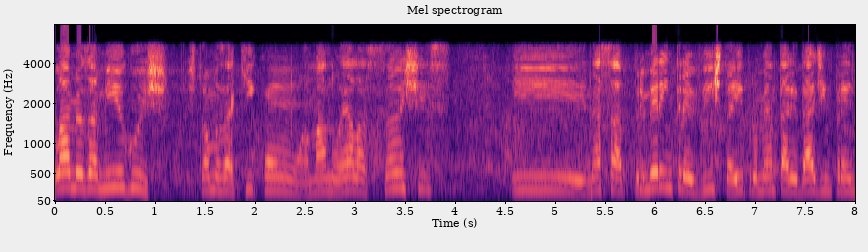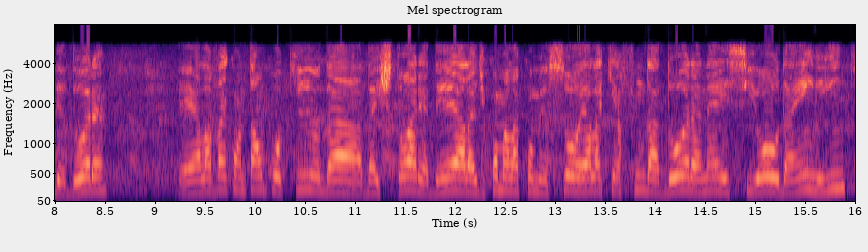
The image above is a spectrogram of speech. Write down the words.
Olá, meus amigos. Estamos aqui com a Manuela Sanches e nessa primeira entrevista aí para o Mentalidade Empreendedora, é, ela vai contar um pouquinho da, da história dela, de como ela começou. Ela que é fundadora, né, e CEO da Enlink.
